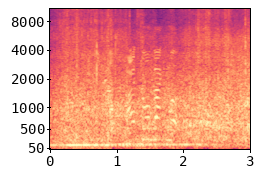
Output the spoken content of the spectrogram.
Alright, someone back him up.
